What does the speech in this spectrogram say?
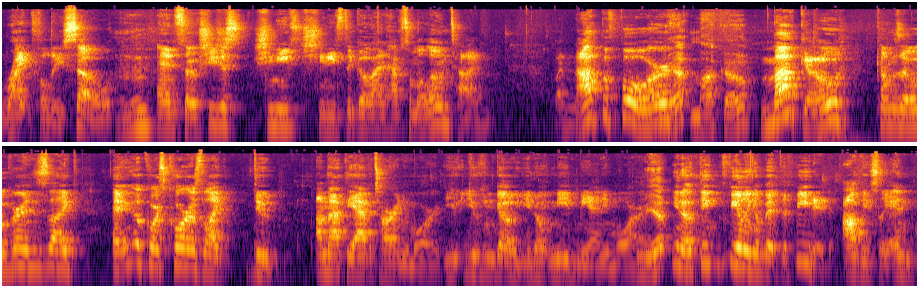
rightfully so. Mm-hmm. And so she just she needs she needs to go and have some alone time. But not before Yep, Mako. Mako comes over and is like and of course Korra's like, dude, I'm not the avatar anymore. You you can go, you don't need me anymore. Yep. You know, think feeling a bit defeated, obviously, and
